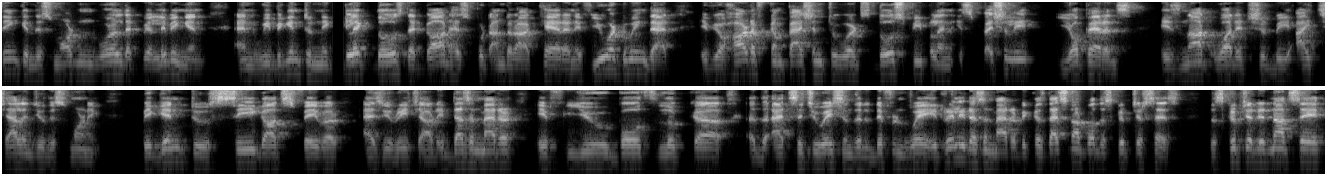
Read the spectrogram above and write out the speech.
think in this modern world that we're living in, and we begin to neglect those that God has put under our care. And if you are doing that, if your heart of compassion towards those people, and especially your parents, is not what it should be, I challenge you this morning. Begin to see God's favor as you reach out. It doesn't matter if you both look uh, at situations in a different way. It really doesn't matter because that's not what the scripture says. The scripture did not say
